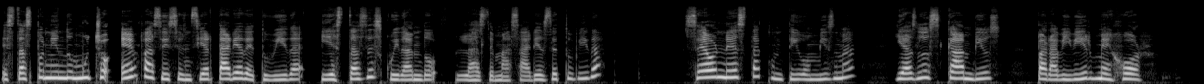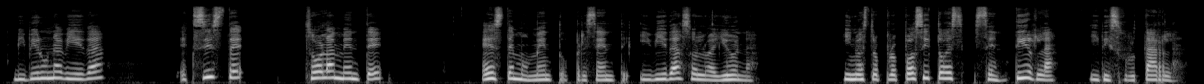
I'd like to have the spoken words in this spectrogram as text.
¿Estás poniendo mucho énfasis en cierta área de tu vida y estás descuidando las demás áreas de tu vida? Sé honesta contigo misma y haz los cambios para vivir mejor, vivir una vida Existe solamente este momento presente y vida solo hay una. Y nuestro propósito es sentirla y disfrutarla.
